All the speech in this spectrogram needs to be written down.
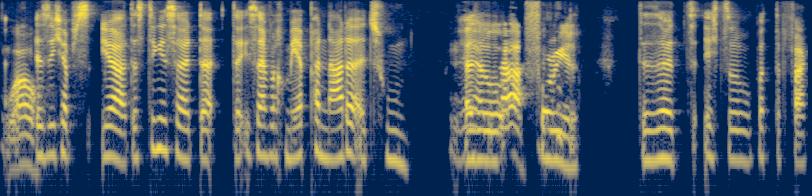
Wow. Also ich hab's, ja, das Ding ist halt, da, da ist einfach mehr Panade als Huhn. Ja, Also klar. for real. Das ist halt echt so, what the fuck.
